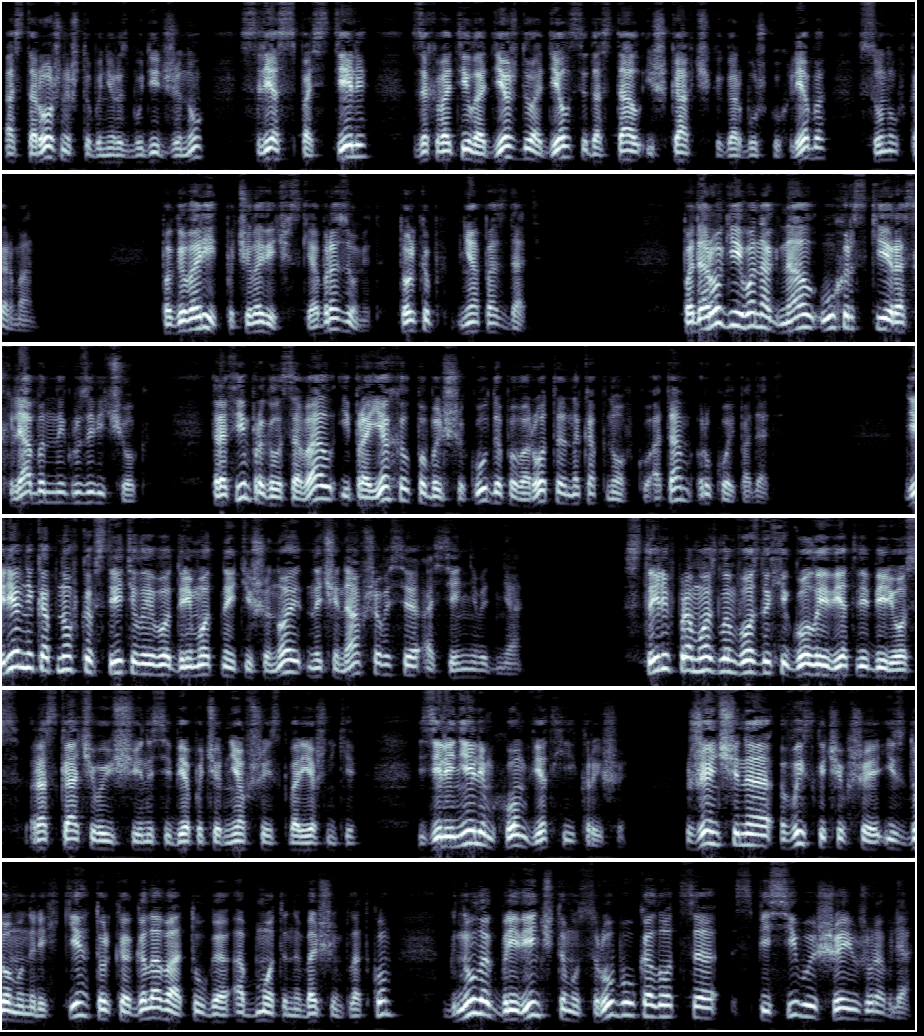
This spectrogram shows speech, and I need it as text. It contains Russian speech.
осторожно, чтобы не разбудить жену, слез с постели, захватил одежду, оделся, достал из шкафчика горбушку хлеба, сунул в карман. Поговорит по-человечески, образумит, только б не опоздать. По дороге его нагнал ухорский расхлябанный грузовичок. Трофим проголосовал и проехал по Большаку до поворота на Копновку, а там рукой подать. Деревня Копновка встретила его дремотной тишиной начинавшегося осеннего дня. Стыли в промозглом воздухе голые ветви берез, раскачивающие на себе почерневшие скворечники, зеленели мхом ветхие крыши. Женщина, выскочившая из дому налегке, только голова туго обмотана большим платком, гнула к бревенчатому срубу у колодца спесивую шею журавля.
